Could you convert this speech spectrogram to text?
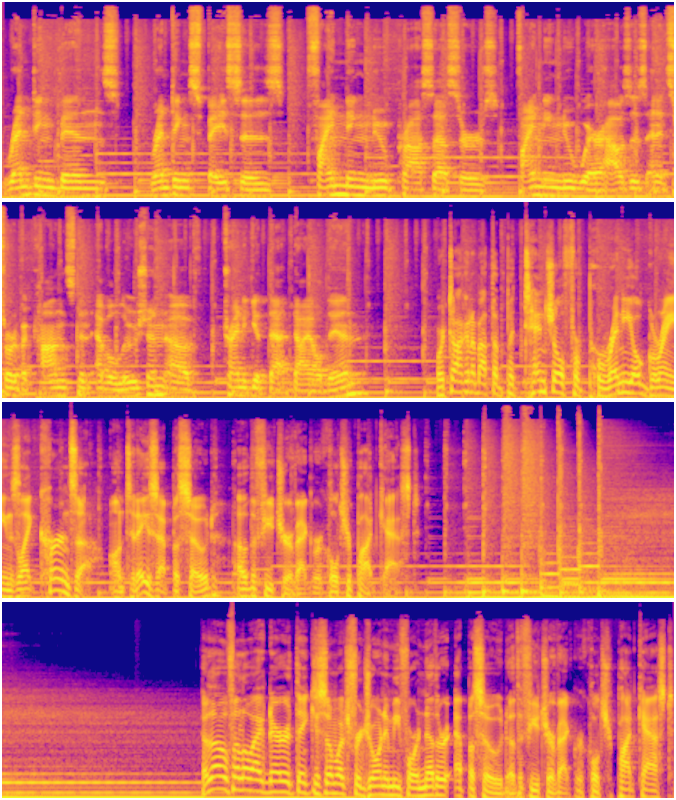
renting bins, renting spaces, finding new processors, finding new warehouses, and it's sort of a constant evolution of trying to get that dialed in. We're talking about the potential for perennial grains like Kernza on today's episode of the Future of Agriculture podcast. Hello, fellow Ag Nerd. Thank you so much for joining me for another episode of the Future of Agriculture podcast.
